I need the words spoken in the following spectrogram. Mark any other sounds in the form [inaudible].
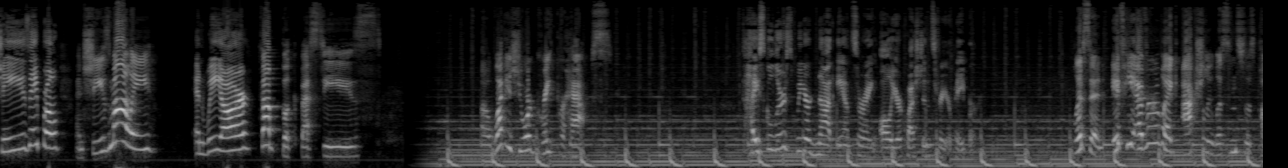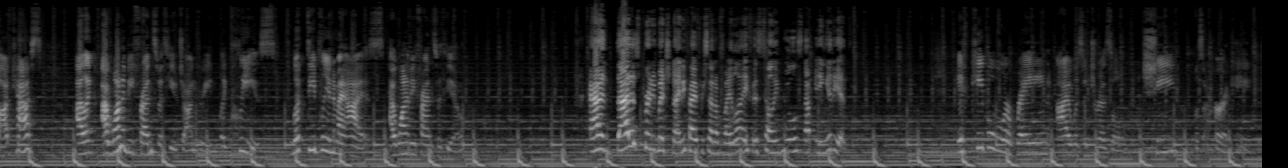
She's April. And she's Molly. And we are the Book Besties. Uh, what is your great perhaps? High schoolers, we are not answering all your questions for your paper. Listen, if he ever like actually listens to this podcast, I like I want to be friends with you, John Green. Like please, look deeply into my eyes. I want to be friends with you. And that is pretty much 95% of my life is telling people to stop being idiots. If people were rain, I was a drizzle. And she was a hurricane.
